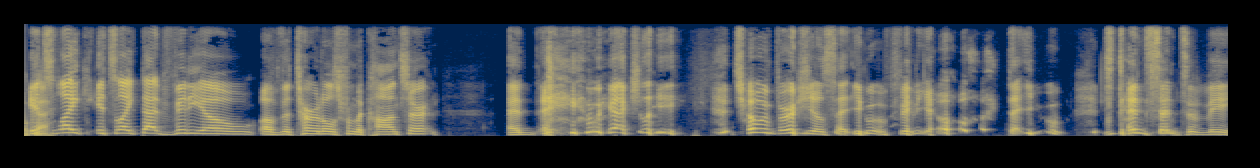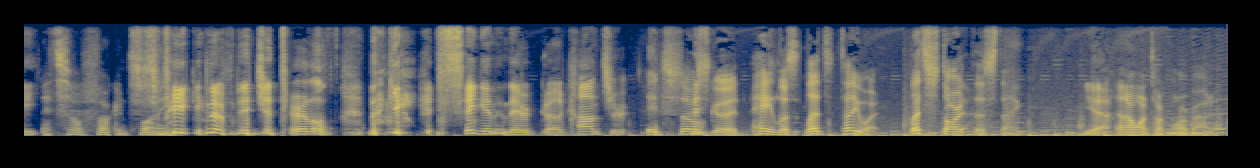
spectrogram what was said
Okay. It's like it's like that video of the turtles from the concert, and we actually Joe and Bergio sent you a video that you then sent to me. It's so fucking funny. Speaking of Ninja Turtles, singing in their uh, concert. It's so good. Hey, listen. Let's tell you what. Let's start this thing, Yeah. and I want to talk more about it.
